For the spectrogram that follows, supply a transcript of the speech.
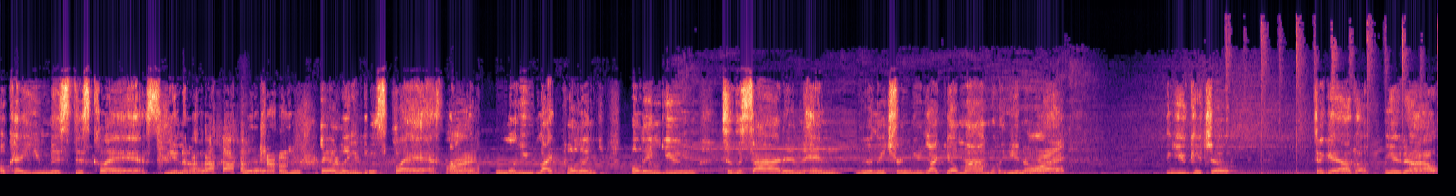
Okay, you missed this class, you know, you're failing this class. I'm Right. gonna pull you, like pulling pulling you to the side and and really treating you like your mama, you know, Right. like you get your together, you know.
